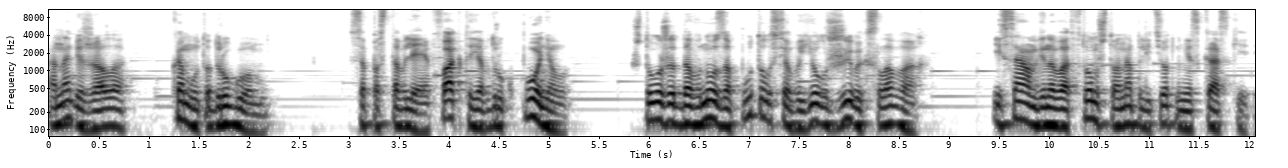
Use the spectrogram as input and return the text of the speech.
она бежала кому-то другому. Сопоставляя факты, я вдруг понял, что уже давно запутался в ее лживых словах. И сам виноват в том, что она плетет мне сказки.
